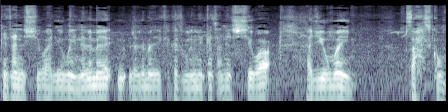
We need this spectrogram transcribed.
كانت عندنا الشواء هاد يومين. لاله ملكة كتقول لنا كانت عندنا الشواء هاد يومين. بصحتكم.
